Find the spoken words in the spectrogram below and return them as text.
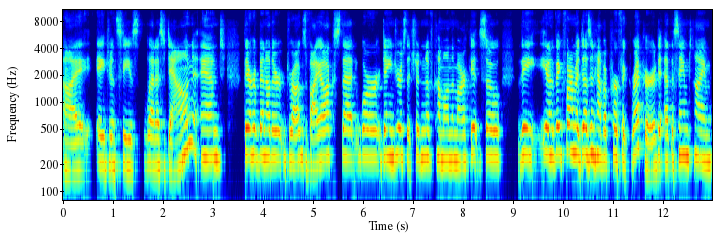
uh, agencies let us down, and there have been other drugs, Vioxx, that were dangerous that shouldn't have come on the market. So the you know, big pharma doesn't have a perfect record. At the same time,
